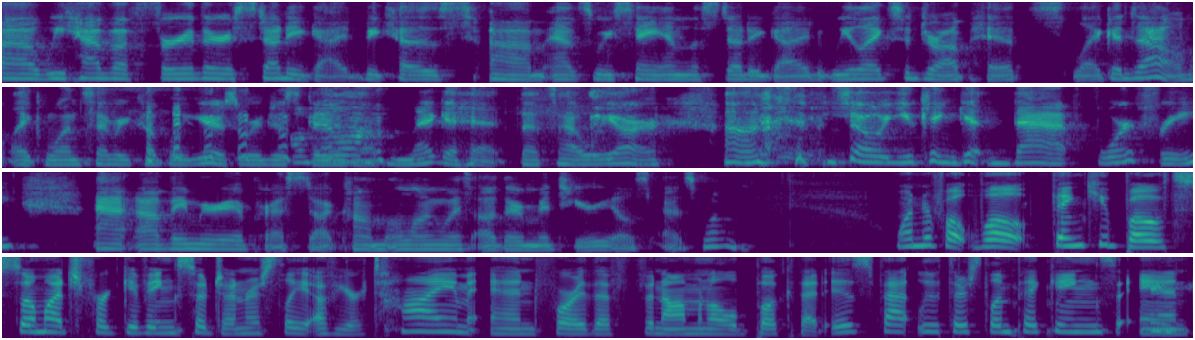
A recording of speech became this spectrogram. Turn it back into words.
uh, we have a further study guide because, um, as we say in the study guide, we like to drop hits like Adele. Like once every couple of years, we're just going to drop a mega hit. That's how we are. Uh, so you can get that for free at AveMariaPress.com, along with other materials as well. Wonderful. Well, thank you both so much for giving so generously of your time and for the phenomenal book that is Fat Luther Slim Pickings. And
